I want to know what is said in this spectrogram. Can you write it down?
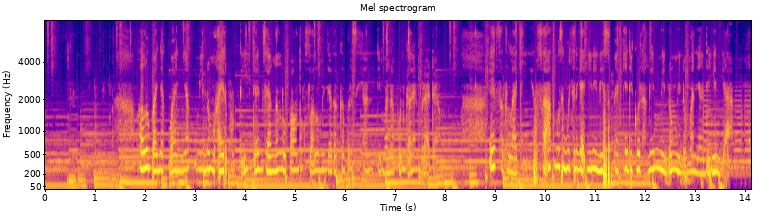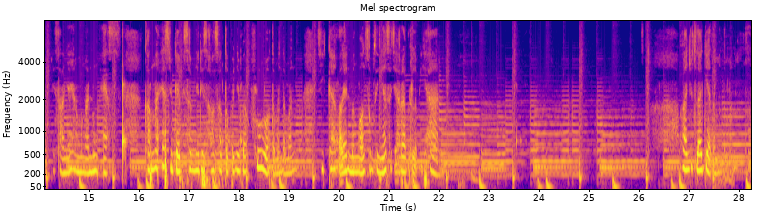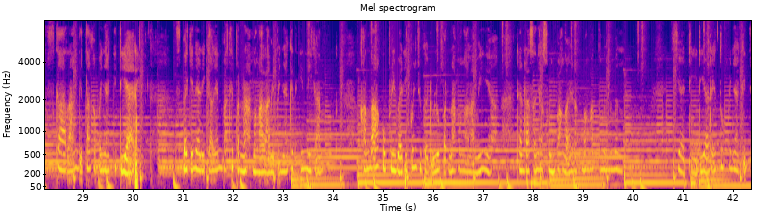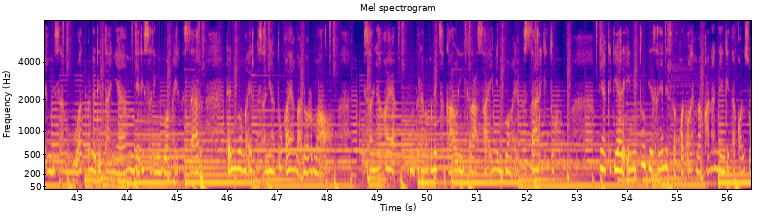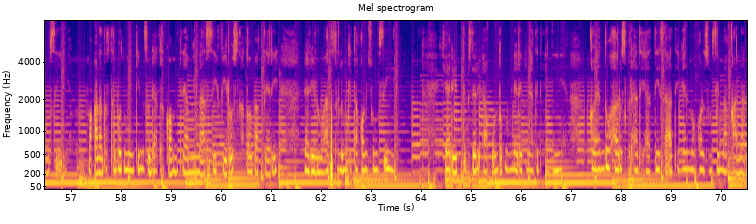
Lalu banyak-banyak minum air putih dan jangan lupa untuk selalu menjaga kebersihan di mana pun kalian berada. Eh satu lagi, saat musim hujan kayak gini nih sebaiknya dikurangin minum minuman yang dingin ya misalnya yang mengandung es. Karena es juga bisa menjadi salah satu penyebab flu loh teman-teman jika kalian mengkonsumsinya secara berlebihan. Lanjut lagi ya teman-teman. Sekarang kita ke penyakit diare. Sebagian dari kalian pasti pernah mengalami penyakit ini kan? Karena aku pribadi pun juga dulu pernah mengalaminya dan rasanya sumpah gak enak banget teman-teman jadi, diare itu penyakit yang bisa membuat penderitanya menjadi sering buang air besar dan buang air besarnya tuh kayak nggak normal. Misalnya kayak beberapa menit sekali kerasa ingin buang air besar gitu. Penyakit diare ini tuh biasanya disebabkan oleh makanan yang kita konsumsi. Makanan tersebut mungkin sudah terkontaminasi virus atau bakteri dari luar sebelum kita konsumsi. Jadi tips dari aku untuk menghindari penyakit ini, kalian tuh harus berhati-hati saat ingin mengkonsumsi makanan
